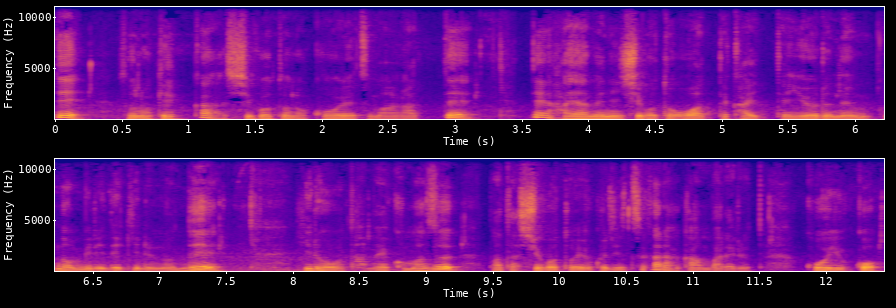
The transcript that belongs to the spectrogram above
でその結果仕事の効率も上がってで早めに仕事終わって帰って夜ねのんびりできるので疲労を溜め込まずまた仕事を翌日から頑張れるこういうこう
